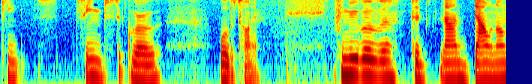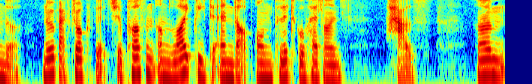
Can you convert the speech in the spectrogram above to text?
keeps, seems to grow all the time. If we move over to land down under, Novak Djokovic, a person unlikely to end up on political headlines, has. Um,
